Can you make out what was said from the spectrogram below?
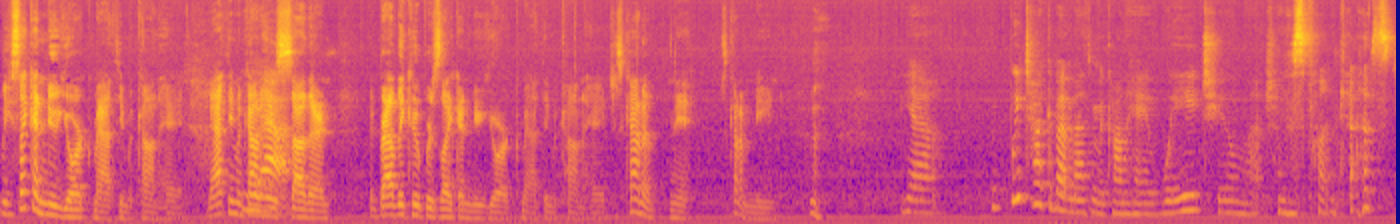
He's like a New York Matthew McConaughey. Matthew McConaughey's Yeah. Southern. and Bradley Cooper's like a New York Matthew McConaughey. Just kind of, yeah, it's kind of mean. Yeah. We talk about Matthew McConaughey way too much on this podcast.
